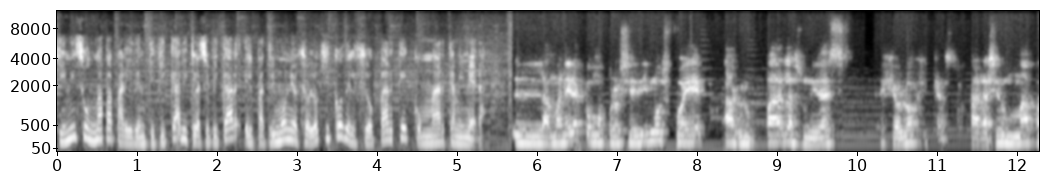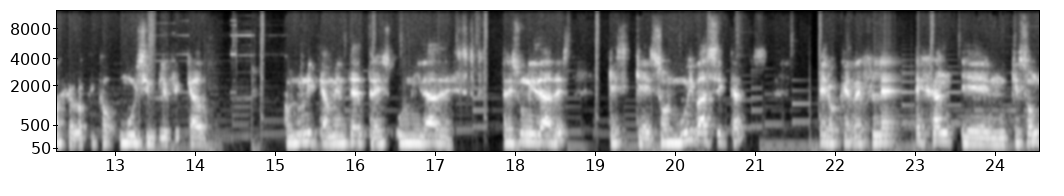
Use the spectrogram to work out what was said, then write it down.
quien hizo un mapa para identificar y clasificar el patrimonio geológico del Geoparque Comarca Minera. La manera como procedimos fue agrupar las unidades geológicas para hacer un mapa geológico muy simplificado, con únicamente tres unidades. Tres unidades que, son muy básicas, pero que reflejan em, que son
